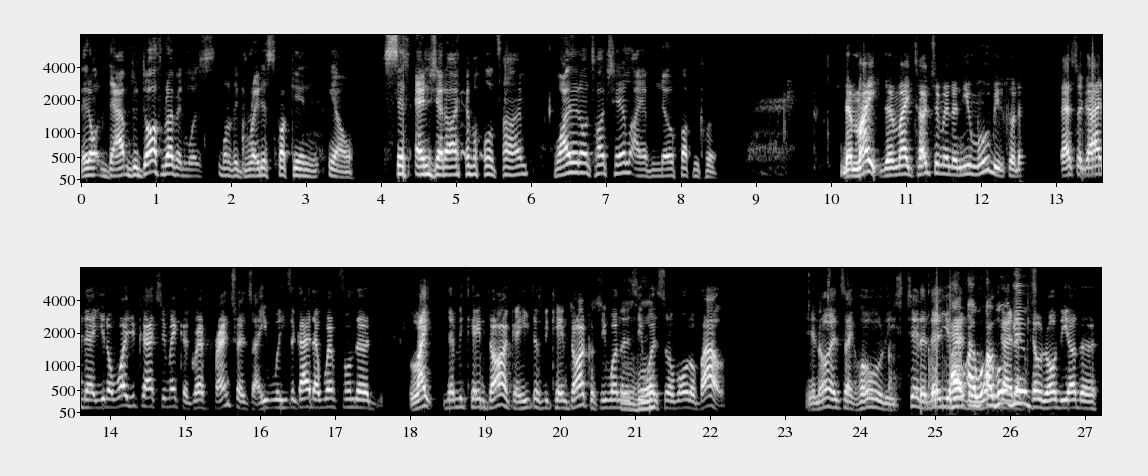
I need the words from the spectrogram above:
they don't dab. Dude, Darth Revan was one of the greatest fucking you know Sith and Jedi of all time. Why they don't touch him, I have no fucking clue. They might they might touch him in the new movies because that's a guy that you know what you can actually make a great franchise. He, he's a guy that went from the light that became dark, and he just became dark because he wanted to see Mhm. what it's all about. You know, it's like holy shit, and then you I- had the I- I one will guy give- that killed all the other.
